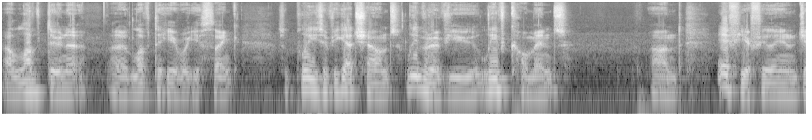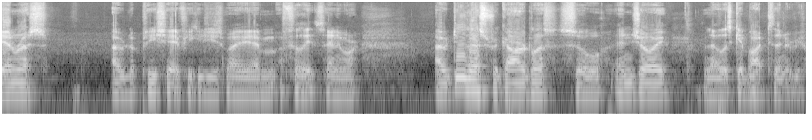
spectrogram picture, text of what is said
I love doing it, and I'd love to hear what you think. So please, if you get a chance, leave a review, leave comments, and if you're feeling generous, I would appreciate if you could use my um, affiliates anymore. I would do this regardless, so enjoy. Now let's get back to the interview.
